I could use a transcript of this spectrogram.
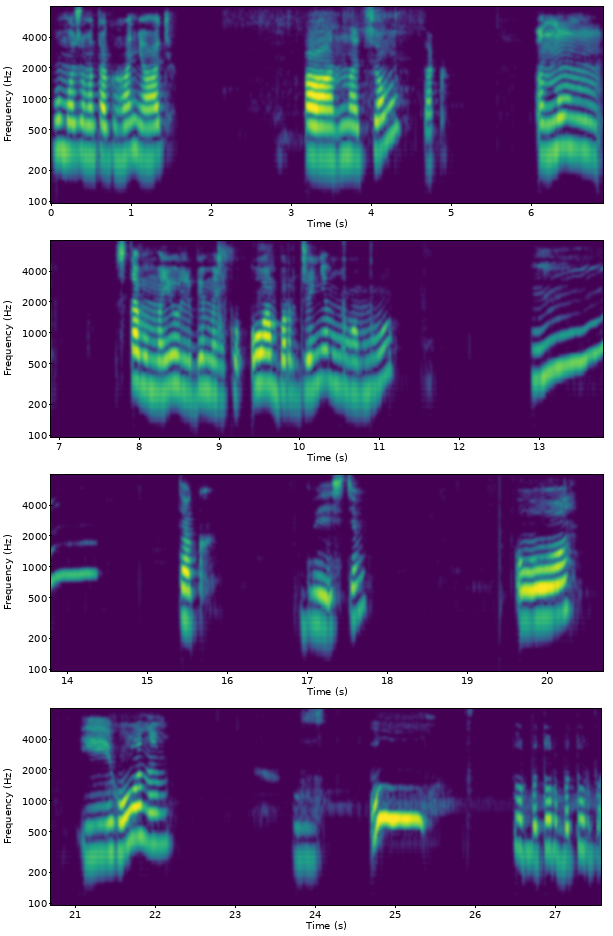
Ми можемо так ганять. А на цьому так. А, ну, ставимо мою любименьку Lamborghini. Маму. М. Так. 200. О, і гоним. В- У! Турбо, турбо, турбо.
